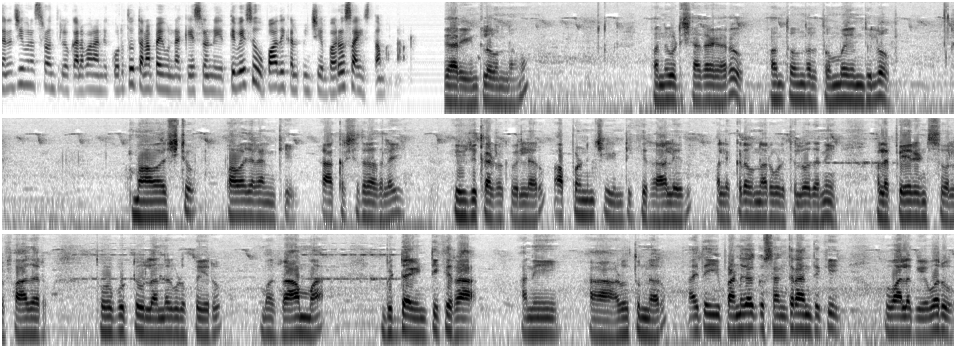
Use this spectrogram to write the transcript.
జనజీవన స్రవంతిలో కలవాలని కోరుతూ తనపై ఉన్న కేసులను ఎత్తివేసి ఉపాధి కల్పించే భరోసా ఇస్తామన్నారు. గారి ఇంట్లో ఉన్నాము. శారద గారు పంతొమ్మిది వందల తొంభై ఎనిమిదిలో మావోయిస్టు భావజాలానికి ఆకర్షితురాదులై యూజీ కార్డులకు వెళ్ళారు. అప్పటి నుంచి ఇంటికి రాలేదు. వాళ్ళు ఎక్కడ ఉన్నారో కూడా తెలియదని వాళ్ళ పేరెంట్స్ వాళ్ళ ఫాదర్ తోబుట్టువులందరూ కూడా పోయారు మరి రామ్మ బిడ్డ ఇంటికి రా అని అడుగుతున్నారు. అయితే ఈ పండుగకు సంక్రాంతికి వాళ్ళకు ఎవరు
